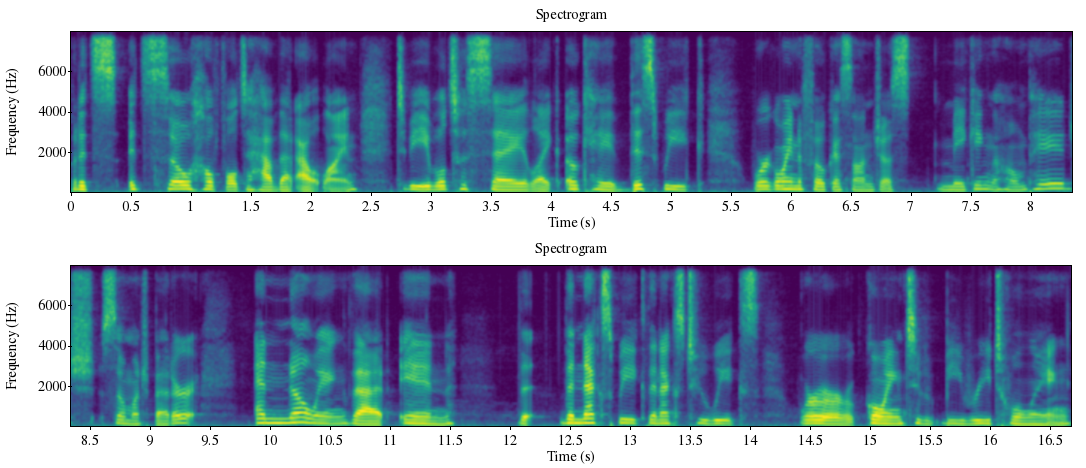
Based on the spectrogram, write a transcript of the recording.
But it's it's so helpful to have that outline to be able to say like okay this week we're going to focus on just making the homepage so much better and knowing that in the the next week the next two weeks we're going to be retooling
